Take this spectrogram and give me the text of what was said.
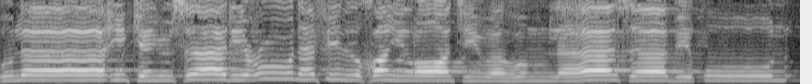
أولئك يسارعون في الخيرات وهم لا سابقون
